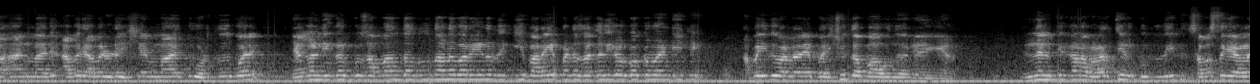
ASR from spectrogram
മഹാന്മാർ അവരുടെ ശിഷ്യന്മാർക്ക് കൊടുത്തതുപോലെ ഞങ്ങൾ നിങ്ങൾക്ക് സമ്മതം തന്നു എന്നാണ് പറയുന്നത്. ഈ പറയപ്പെട്ട സംഗതികൾക്കൊക്കെ വേണ്ടിയിട്ട്. അപ്പൊ ഇത് വളരെ പരിശുദ്ധമാവുന്ന ഒരു രേഖയാണ് ഇന്നൽക്കാണ് വളർത്തിയെടുക്കുന്നതിൽ സമസ്ത കേരള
